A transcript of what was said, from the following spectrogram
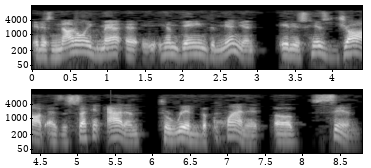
It is not only man, uh, him gaining dominion, it is his job as the second Adam to rid the planet of sin.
